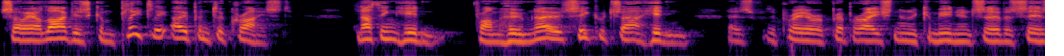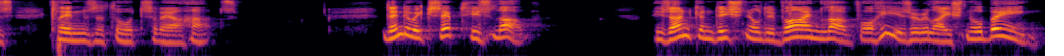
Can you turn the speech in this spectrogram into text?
So our life is completely open to Christ, nothing hidden, from whom no secrets are hidden, as the prayer of preparation in the communion service says, cleanse the thoughts of our hearts. Then to accept His love, His unconditional divine love, for He is a relational being.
